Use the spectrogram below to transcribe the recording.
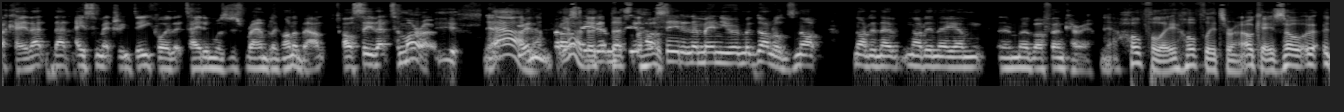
okay, that that asymmetric decoy that Tatam was just rambling on about. I'll see that tomorrow. Yeah, yeah, but I'll, see, that, it in, I'll see it in a menu at McDonald's, not not in a not in a, um, a mobile phone carrier. Yeah, hopefully, hopefully it's around. Okay, so uh,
